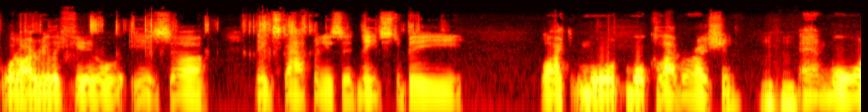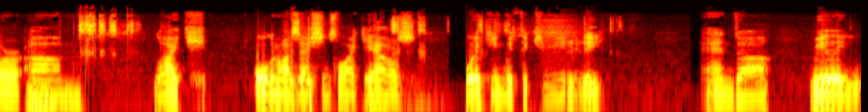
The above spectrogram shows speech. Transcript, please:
what I really feel is uh, needs to happen is it needs to be like more more collaboration Mm-hmm. and more um, like organizations like ours working with the community and uh, really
